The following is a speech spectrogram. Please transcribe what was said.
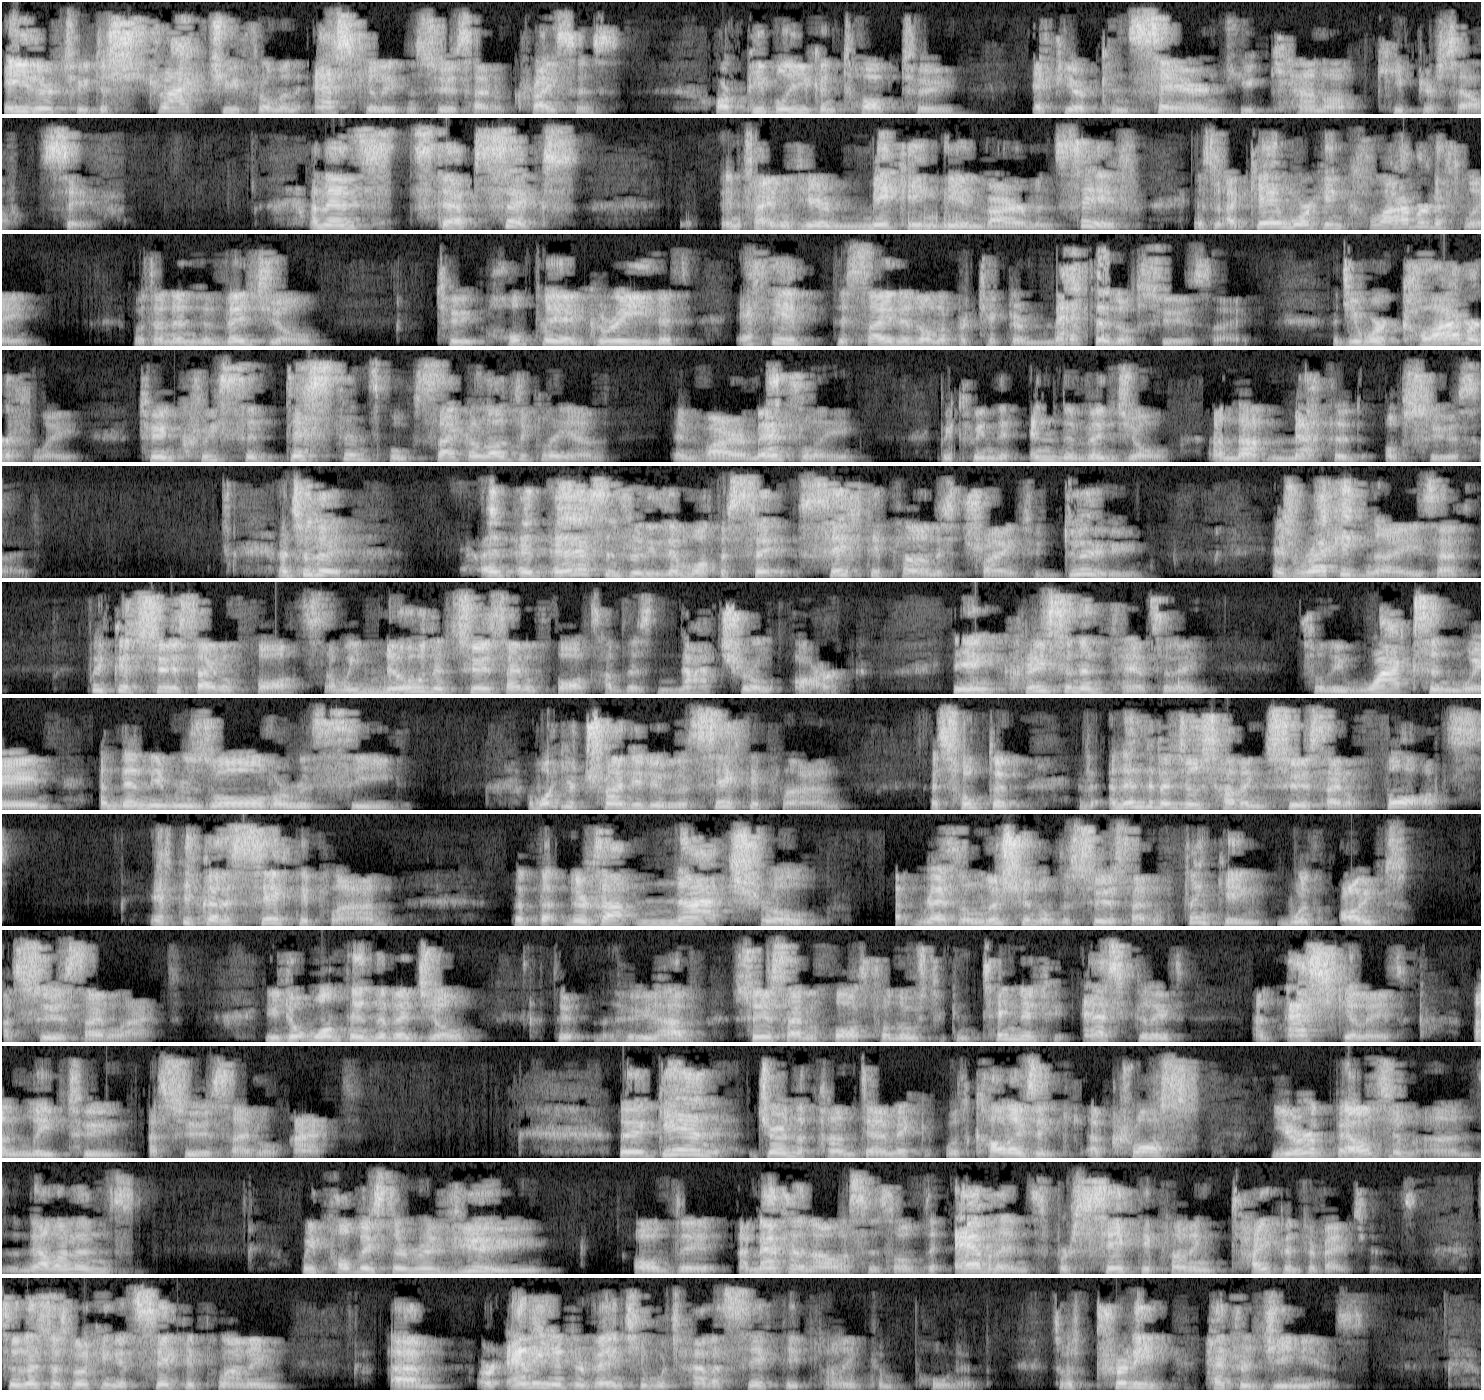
either to distract you from an escalating suicidal crisis or people you can talk to if you're concerned you cannot keep yourself safe. And then step six, entitled here, making the environment safe, is again working collaboratively with an individual to hopefully agree that if they've decided on a particular method of suicide, that you work collaboratively to increase the distance, both psychologically and environmentally, between the individual and that method of suicide. And so the, in, in essence, really, then what the sa- safety plan is trying to do is recognize that we've got suicidal thoughts, and we know that suicidal thoughts have this natural arc. They increase in intensity, so they wax and wane, and then they resolve or recede. And what you're trying to do with a safety plan is hope that if an individual is having suicidal thoughts, if they've got a safety plan, that, that there's that natural resolution of the suicidal thinking without a suicidal act. You don't want the individual who have suicidal thoughts for those to continue to escalate and escalate and lead to a suicidal act. Now again, during the pandemic, with colleagues across Europe, Belgium and the Netherlands, we published a review of the a meta-analysis of the evidence for safety planning type interventions. So this is looking at safety planning um, or any intervention which had a safety planning component. So it's pretty heterogeneous.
